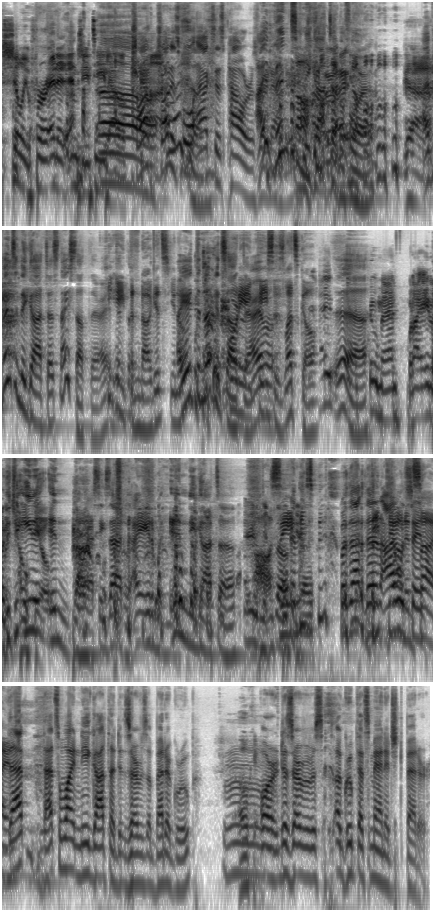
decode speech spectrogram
shilling for N- NGT now. Uh, Sean, Sean is full like access powers. Right I've now, been dude. to oh, Niigata before. God. I've been to Niigata. It's nice out there. I he ate the nuggets, you know. I ate the nuggets out 48 there. I- pieces. Let's go. I ate Yeah. too, man. But I ate them But in did you Tokyo. eat it in? No, yes, exactly. I ate them in Niigata. Oh, So- see, And But that then I down would say that that's why Niigata deserves a better group, Okay. or deserves a group that's managed better.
